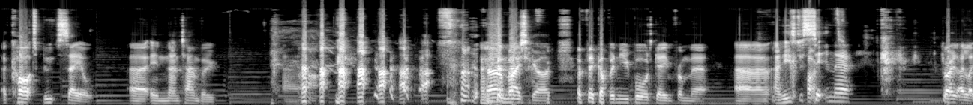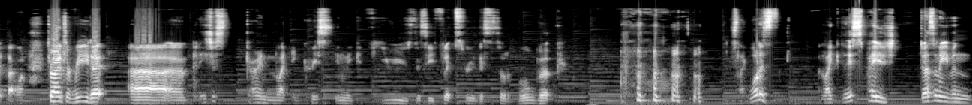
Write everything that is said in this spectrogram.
a cart boot sale uh, in Nantambu. Uh, oh my god. I pick up a new board game from there, uh, and he's just sitting there. Trying, I like that one. Trying to read it, uh, and he's just going like increasingly confused as he flips through this sort of rule book. It's like, what is like this page doesn't even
